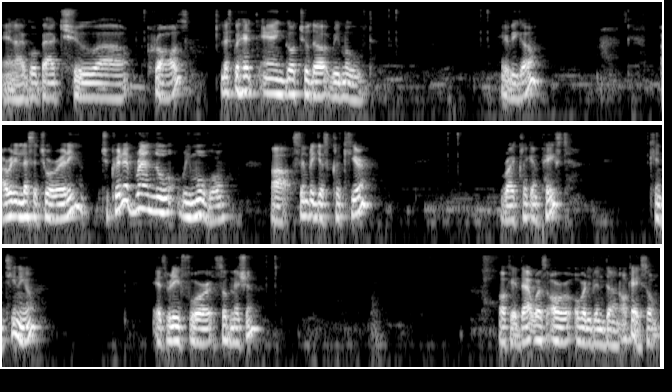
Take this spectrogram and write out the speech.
And I go back to uh, crawls. Let's go ahead and go to the removed. Here we go. I already listed two already. To create a brand new removal, uh, simply just click here right click and paste, continue. It's ready for submission. Okay, that was already been done. Okay, so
